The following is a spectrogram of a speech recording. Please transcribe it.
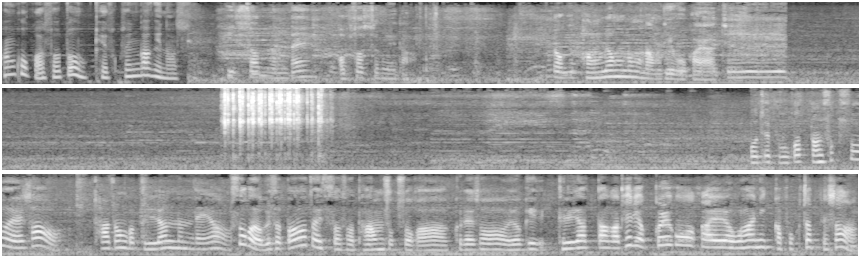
한국 와서도 계속 생각이 났어. 있었는데 없었습니다. 여기 방명록 남기고 가야지. 어제 묵었던 숙소에서 자전거 빌렸는데요. 숙소가 여기서 떨어져 있어서 다음 숙소가 그래서 여기 들렸다가 캐리어 끌고 가려고 하니까 복잡해서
